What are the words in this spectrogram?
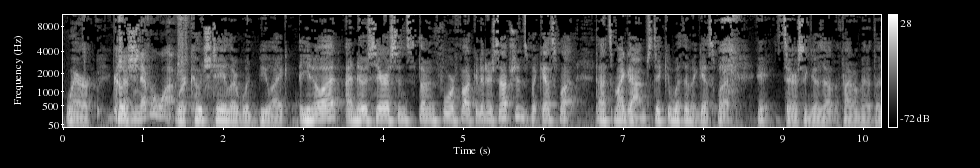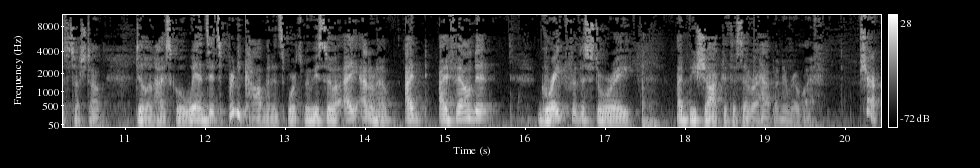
where Which coach, I've never watched. where coach Taylor would be like, you know what? I know Saracen's thrown four fucking interceptions, but guess what? That's my guy. I'm sticking with him. And guess what? Saracen goes out in the final minute, throws a touchdown. Dillon High School wins. It's pretty common in sports movies. So I, I don't know. I, I found it Great for the story. I'd be shocked if this ever happened in real life. Sure.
